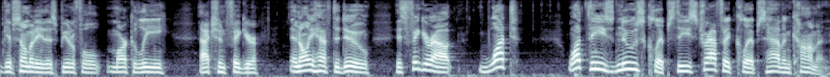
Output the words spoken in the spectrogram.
give somebody this beautiful Mark Lee action figure, and all you have to do is figure out what what these news clips, these traffic clips, have in common.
